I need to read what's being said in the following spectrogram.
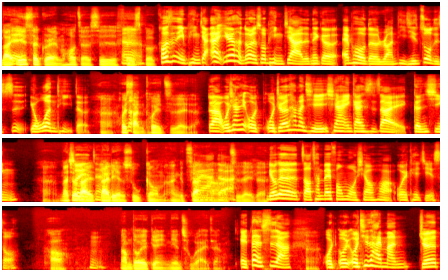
来 Instagram 或者是 Facebook，、嗯、或是你评价。哎，因为很多人说评价的那个 Apple 的软体其实做的是有问题的，嗯，会闪退之类的。对啊，我相信我，我觉得他们其实现在应该是在更新。啊，那就来来脸书跟我们按个赞啊，啊，啊之类的，留个早餐杯封膜笑话，我也可以接受。好，嗯，那我们都会给你念出来，这样。哎、欸，但是啊，嗯、我我我其实还蛮觉得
